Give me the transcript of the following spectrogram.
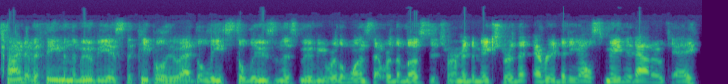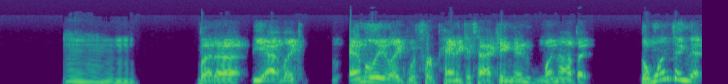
Kind of a theme in the movie is the people who had the least to lose in this movie were the ones that were the most determined to make sure that everybody else made it out okay. mm. But uh yeah, like Emily, like with her panic attacking and whatnot. But the one thing that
